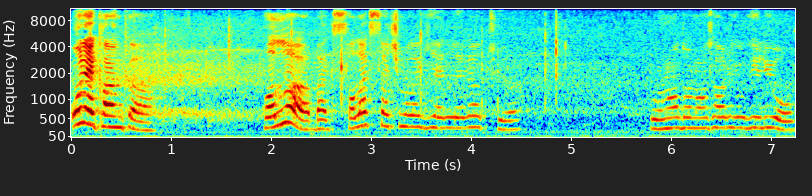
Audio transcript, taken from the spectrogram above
O ne kanka? Valla bak salak saçmalak yerlere atıyor. Ronaldo Nazario geliyor.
